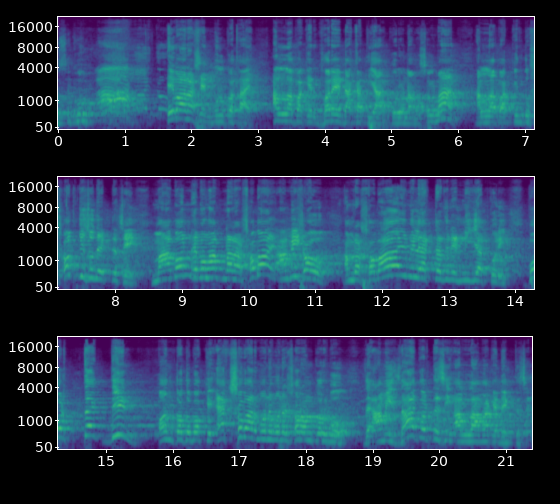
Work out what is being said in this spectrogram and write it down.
হচ্ছে খুব। এবার আসেন মূল কথায়। আল্লাহ পাকের ঘরে ডাকাতি আর করোনা মুসলমান। আল্লাহ পাক কিন্তু সব কিছু দেখতেছে। মা বোন এবং আপনারা সবাই, আমি সহ, আমরা সবাই মিলে একটা জিনিস নিয়াত করি। প্রত্যেক দিন অন্তত পক্ষে একশো বার মনে মনে স্মরণ করব যে আমি যা করতেছি, আল্লাহ আমাকে দেখতেছেন।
